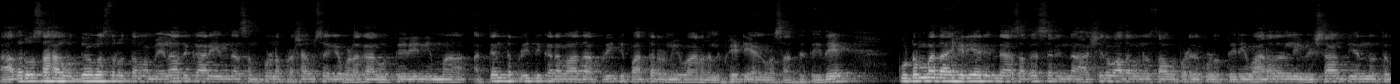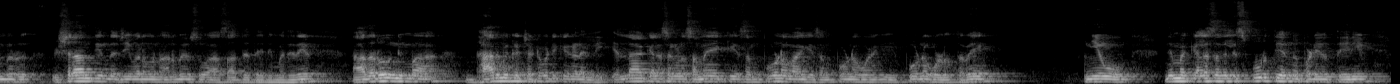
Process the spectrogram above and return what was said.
ಆದರೂ ಸಹ ಉದ್ಯೋಗಸ್ಥರು ತಮ್ಮ ಮೇಲಾಧಿಕಾರಿಯಿಂದ ಸಂಪೂರ್ಣ ಪ್ರಶಂಸೆಗೆ ಒಳಗಾಗುತ್ತೀರಿ. ನಿಮ್ಮ ಅತ್ಯಂತ ಪ್ರೀತಿಕರವಾದ ಪ್ರೀತಿ ಪಾತ್ರರನ್ನು ಈ ವಾರದಲ್ಲಿ ಭೇಟಿಯಾಗುವ ಸಾಧ್ಯತೆ ಇದೆ. ಕುಟುಂಬದ ಹಿರಿಯರಿಂದ, ಸದಸ್ಯರಿಂದ ಆಶೀರ್ವಾದವನ್ನು ತಾವು ಪಡೆದುಕೊಳ್ಳುತ್ತೀರಿ. ವಾರದಲ್ಲಿ ವಿಶ್ರಾಂತಿಯನ್ನು ತುಂಬಿರು, ವಿಶ್ರಾಂತಿಯಿಂದ ಜೀವನವನ್ನು ಅನುಭವಿಸುವ ಸಾಧ್ಯತೆ ನಿಮ್ಮದಿದೆ. ಆದರೂ ನಿಮ್ಮ ಧಾರ್ಮಿಕ ಚಟುವಟಿಕೆಗಳಲ್ಲಿ ಎಲ್ಲ ಕೆಲಸಗಳು ಸಮಯಕ್ಕೆ ಸಂಪೂರ್ಣವಾಗಿ ಸಂಪೂರ್ಣವಾಗಿ ಪೂರ್ಣಗೊಳ್ಳುತ್ತವೆ. ನೀವು ನಿಮ್ಮ ಕೆಲಸದಲ್ಲಿ ಸ್ಫೂರ್ತಿಯನ್ನು ಪಡೆಯುತ್ತೀರಿ.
